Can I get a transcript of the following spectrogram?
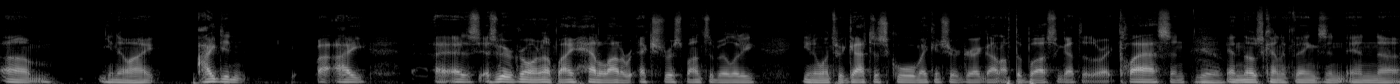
um, you know, I, I didn't, I, as as we were growing up, I had a lot of extra responsibility. You know, once we got to school, making sure Greg got off the bus and got to the right class, and Yeah. and those kind of things. And and uh,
